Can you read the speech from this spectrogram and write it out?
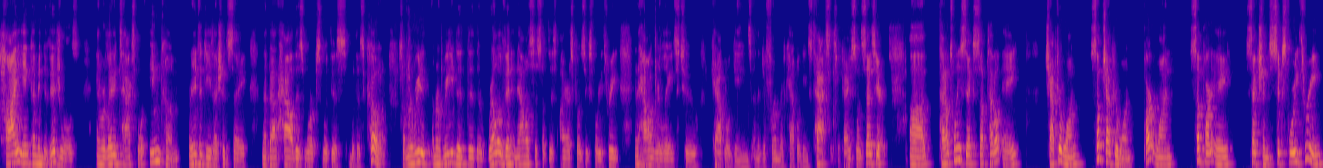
high income individuals, and related taxable income or entities, I should say, about how this works with this with this code. So I'm going to read it. I'm going to read the, the, the relevant analysis of this IRS code 643 and how it relates to capital gains and the deferment of capital gains taxes. Okay, so it says here, uh, Title 26, Subtitle A, Chapter 1, Subchapter 1, Part 1, Subpart A, Section 643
